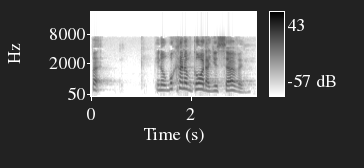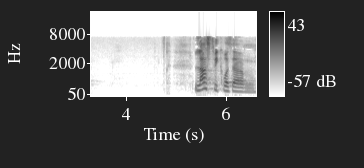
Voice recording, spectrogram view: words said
But, you know, what kind of God are you serving? Last week was um,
